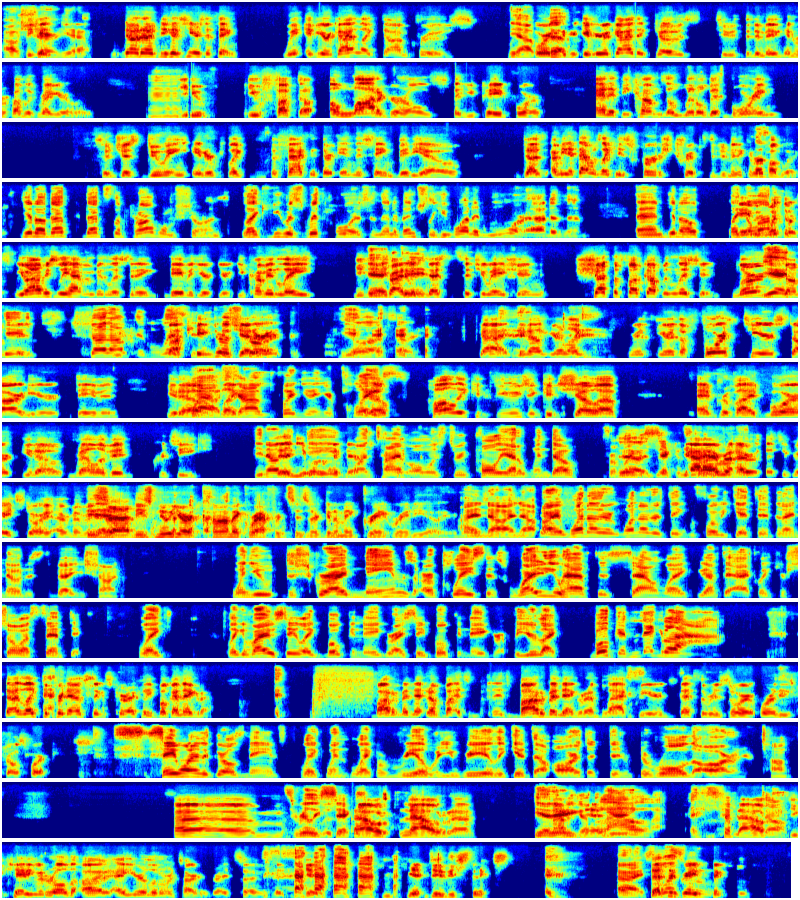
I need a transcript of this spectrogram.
Oh, Because- sure, yeah. No, no, because here's the thing: if you're a guy like Dom Cruise, Yeah. or Yeah. if, you're a guy that goes to the Dominican Republic regularly, Mhm. you you fucked a, a lot of girls that you paid for and it becomes a little bit boring. So just doing interview like the fact that they're in the same video does i mean if that was like his first trip to the dominican republic. You know, that that's the problem, Sean. Like he was with whores and then eventually he wanted more out of them. And you know, like David, a lot of the- you obviously haven't been listening. David you're, you're you come in late. You, you Yeah, try to assess the situation. Shut the fuck up and listen. Learn Yeah, something. Dave, shut up and listen. fucking Your degenerate Yeah. Go on, sorry. guy. You know, you're like you're you're the fourth tier star here, David. You know, wow, like Sean's putting you in your place. know, Paulie Confusion could show up and provide more, you know, relevant critique. You know than that you Dave right one time almost threw Paulie out a window from Yeah, like a second Yeah, I re- I re- that's a great story. I remember These that. uh, these New York comic references are gonna make great radio here. I know, I know. All right, one other one other thing before we get to that I noticed about you, Sean. When you describe names or places, why do you have to sound like you have to act like you're so authentic? Like, like if I say like Boca Negra, I say Boca Negra, but you're like Boca Negra. I like to pronounce things correctly. Boca Negra. Barba Negra. It's it's Barba Negra, Blackbeards. That's the resort where these girls work. Say one of the girls' names, like when like a real where you really give the R, the the, the roll of the R on your tongue. Um, It's really sexy. Laura, Laura, Yeah, there you go. Martinelli. La, la. So Laura. You can't even roll the. Uh, you're a little retarded, right? So you, can't, you can't do these things. All right. so That's a great move- pic-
